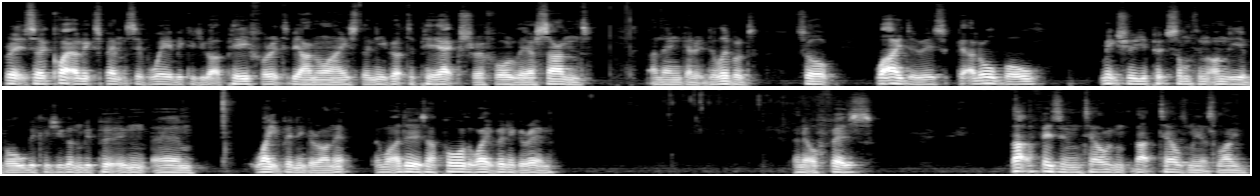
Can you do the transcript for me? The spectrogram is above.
But it's a, quite an expensive way because you've got to pay for it to be analysed and you've got to pay extra for their sand and then get it delivered. So what I do is get an old bowl make sure you put something under your bowl because you're going to be putting um, white vinegar on it. And what I do is I pour the white vinegar in and it'll fizz. That fizzing tell, that tells me it's lime.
